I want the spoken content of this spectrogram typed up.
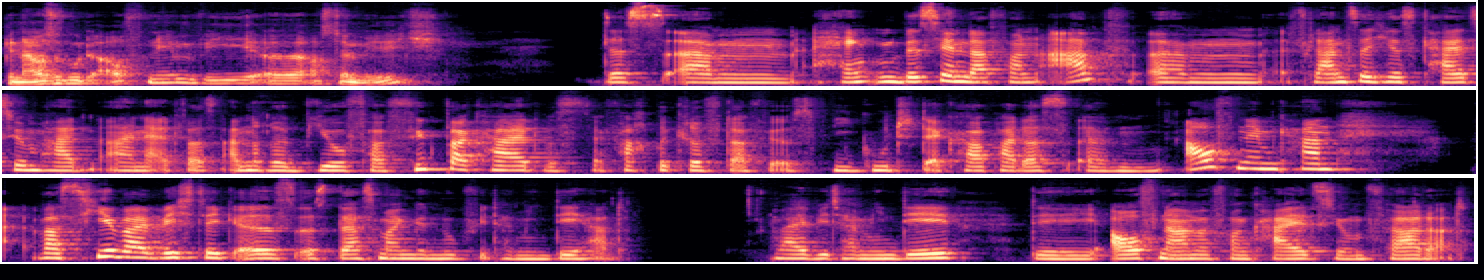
genauso gut aufnehmen wie äh, aus der Milch? Das ähm, hängt ein bisschen davon ab. Ähm, pflanzliches Kalzium hat eine etwas andere Bioverfügbarkeit, was der Fachbegriff dafür ist, wie gut der Körper das ähm, aufnehmen kann. Was hierbei wichtig ist, ist, dass man genug Vitamin D hat, weil Vitamin D die Aufnahme von Kalzium fördert.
